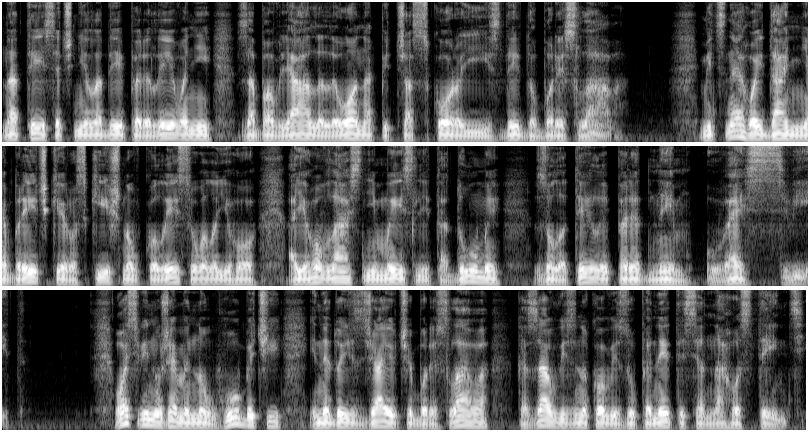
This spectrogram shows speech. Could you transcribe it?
на тисячні лади переливані забавляли Леона під час скорої їзди до Борислава. Міцне гойдання брички розкішно вколисувало його, а його власні мислі та думи золотили перед ним увесь світ. Ось він уже минув губичі і, не доїжджаючи Борислава, казав візникові зупинитися на гостинці.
